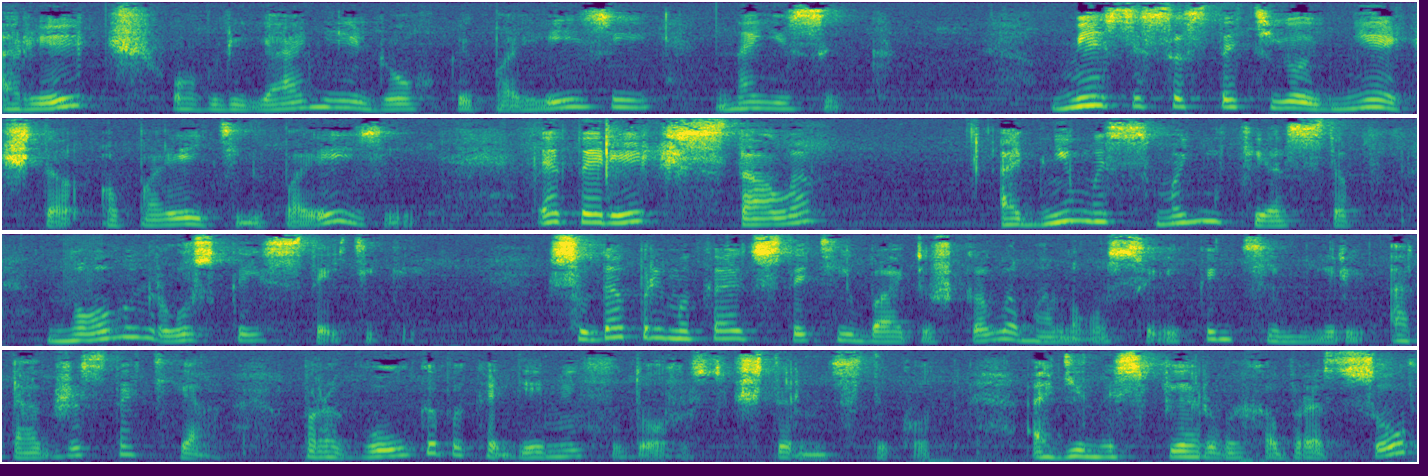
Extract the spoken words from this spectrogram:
речь о влиянии легкой поэзии на язык. Вместе со статьей «Нечто о поэте и поэзии» эта речь стала одним из манифестов новой русской эстетики. Сюда примыкают статьи «Батюшка», «Ломоносове», «Кантемире», а также статья «Прогулка в Академию художеств», 14 год, один из первых образцов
